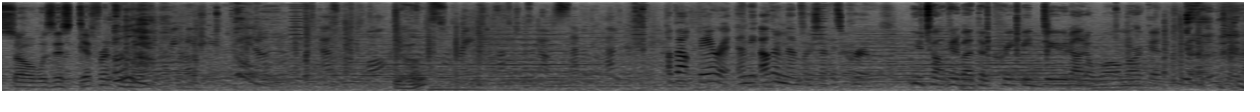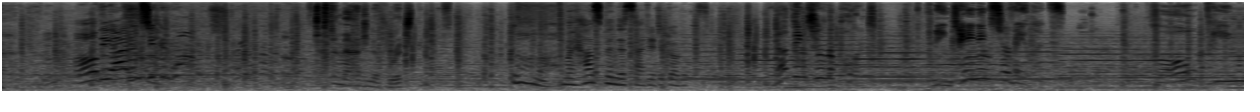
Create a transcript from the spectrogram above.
So was this different from the? About Barret and the other members of his crew. You talking about the creepy dude out of Wall Market? All the items you could want. Just imagine if rich people. Oh, my husband decided to go to the States. Nothing to report. Maintaining surveillance. Full team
